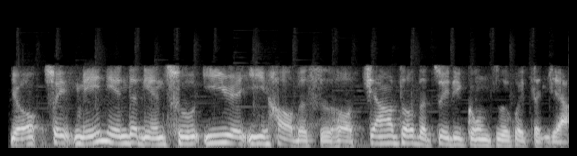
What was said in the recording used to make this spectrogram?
有，所以每一年的年初一月一号的时候，加州的最低工资会增加。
